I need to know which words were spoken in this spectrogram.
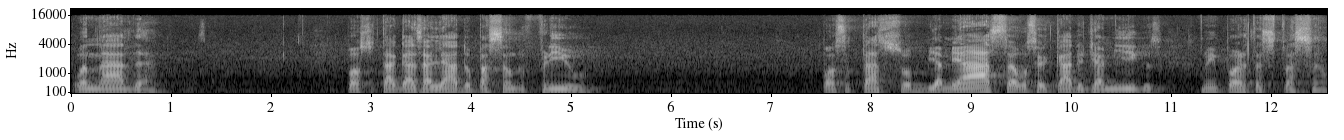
ou nada. Posso estar agasalhado ou passando frio. Posso estar sob ameaça ou cercado de amigos. Não importa a situação.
